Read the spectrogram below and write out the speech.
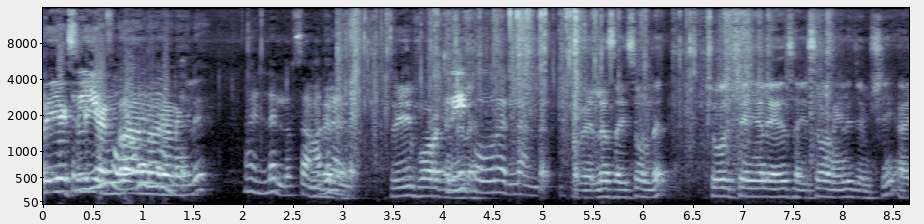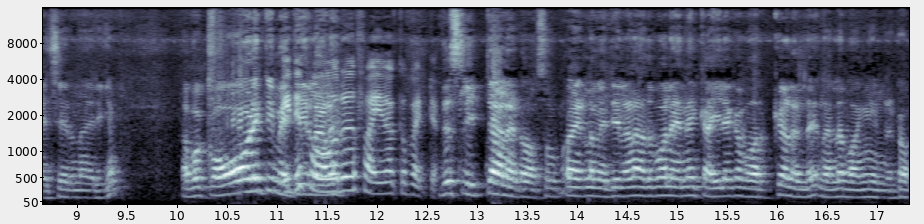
ത്രീ എക്സലിലേക്ക് എൻട്രാണെങ്കിൽ ഉണ്ടല്ലോ. സാധനം ത്രീ ഫോർ ഒക്കെ ത്രീ ഫോർ എല്ലാം ഉണ്ട്. അപ്പൊ എല്ലാ സൈസും ഉണ്ട്. ചോദിച്ചു കഴിഞ്ഞാൽ ഏത് സൈസ് വേണമെങ്കിലും ജംഷി അയച്ചു തരുന്നതായിരിക്കും. അപ്പൊ ക്വാളിറ്റി മെറ്റീരിയൽ ഇത് സ്ലിറ്റ് ആണ് കേട്ടോ. സൂപ്പർ ആയിട്ടുള്ള മെറ്റീരിയൽ ആണ്. അതുപോലെ തന്നെ കയ്യിലൊക്കെ വർക്കുകളുണ്ട് നല്ല ഭംഗിയുണ്ട് കേട്ടോ.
